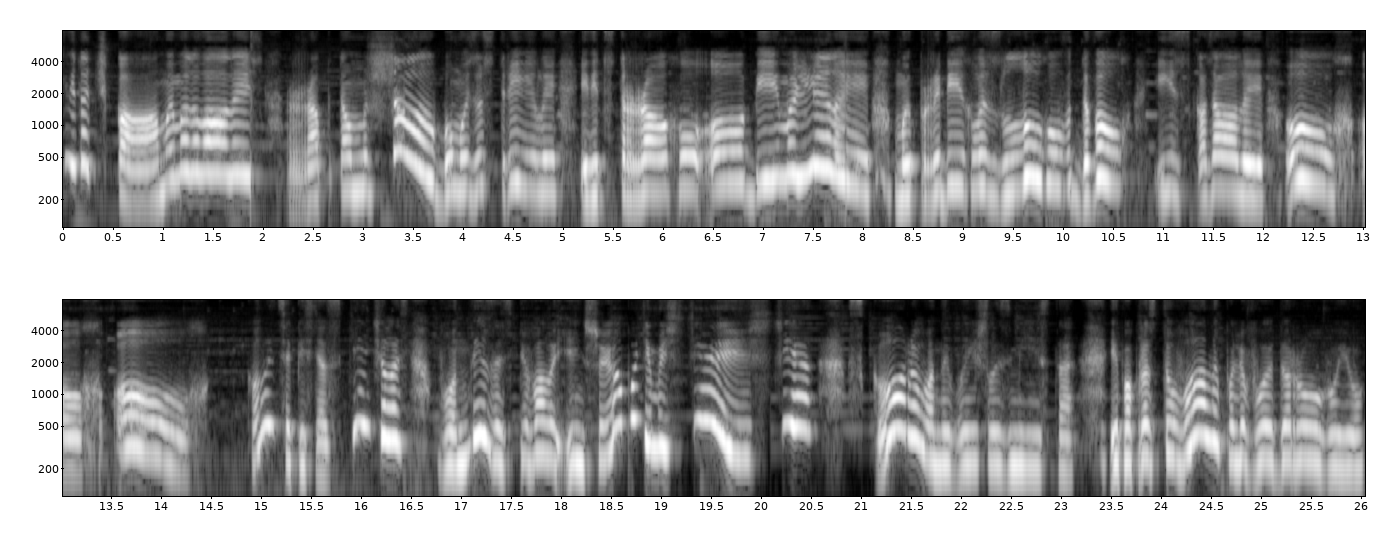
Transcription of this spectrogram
квіточками милувались, раптом жабу ми зустріли і від страху обімліли. Ми прибігли з лугу вдвох і сказали ох, ох, ох. Коли ця пісня скінчилась, вони заспівали іншою, а потім іще, і ще. Скоро вони вийшли з міста і попростували польовою дорогою.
